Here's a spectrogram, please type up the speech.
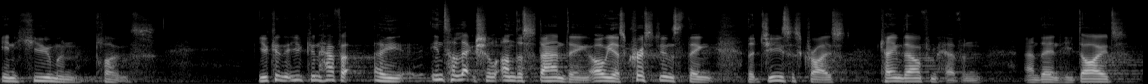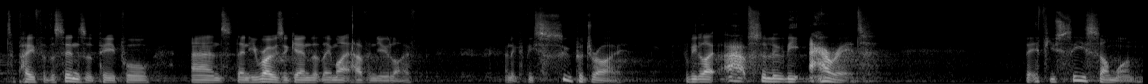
in human clothes. You can, you can have a, intellectual understanding. Oh, yes, Christians think that Jesus Christ came down from heaven and then he died to pay for the sins of people and then he rose again that they might have a new life. And it could be super dry, it could be like absolutely arid. But if you see someone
